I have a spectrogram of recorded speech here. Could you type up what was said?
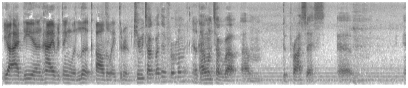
your idea and how everything would look all the way through. Can we talk about that for a moment? Okay. I want to talk about um, the process um, uh,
